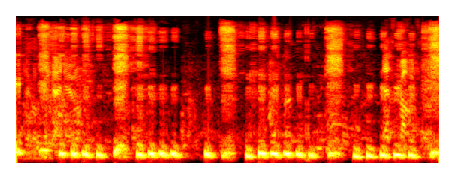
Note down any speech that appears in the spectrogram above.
I don't think I do. That's probably true.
